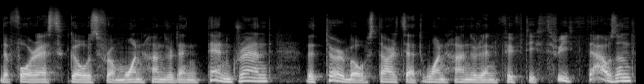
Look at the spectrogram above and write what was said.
the 4S goes from 110 grand, the Turbo starts at 153,000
